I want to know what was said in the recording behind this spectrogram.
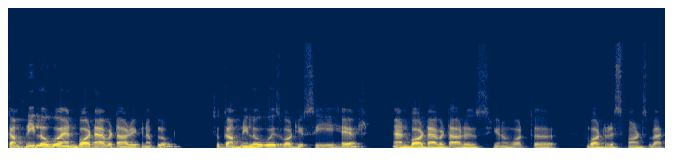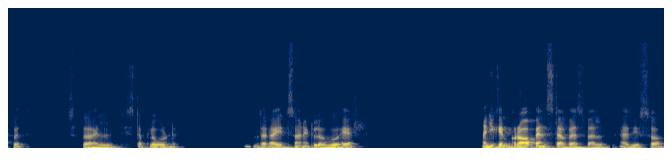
Company logo and bot avatar you can upload. So company logo is what you see here and bot avatar is, you know, what the bot responds back with. So I'll just upload the Writesonic logo here. And you can crop and stuff as well, as you saw.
